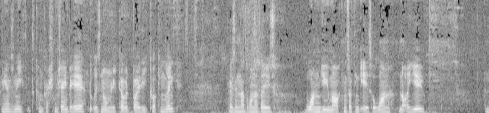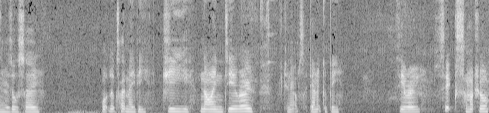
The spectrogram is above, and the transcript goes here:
And underneath the compression chamber here that was normally covered by the cocking link there's another one of those one U markings I think it is a one not a U. And there is also what looks like maybe G90 turn it upside down it could be 06 I'm not sure.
